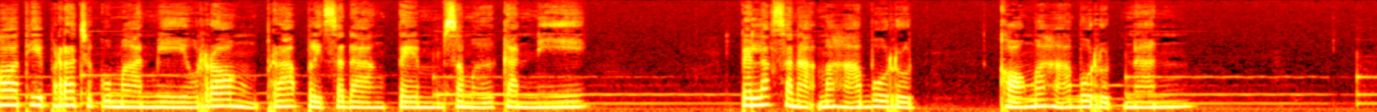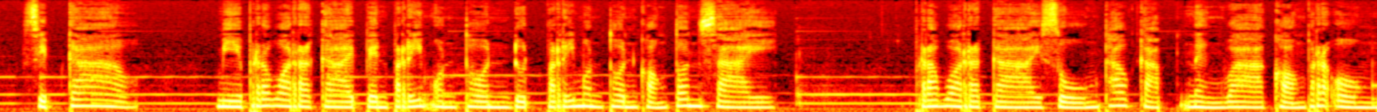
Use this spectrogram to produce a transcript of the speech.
ข้อที่พระราชกุมารมีร่องพระปลิสดางเต็มเสมอกันนี้ เป็นลักษณะมหาบุรุษของมหาบุรุษนั้น 19. มีพระวรกายเป็นปริมณฑลดุดปริมณฑลของต้นไทรพระวรกายสูงเท่ากับหนึ่งวาของพระองค์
